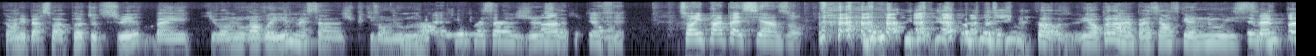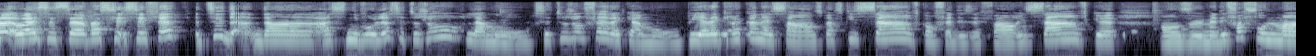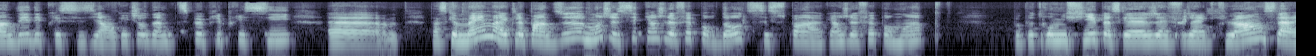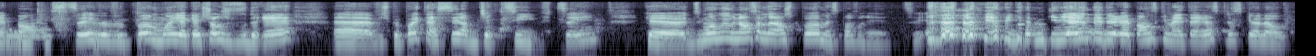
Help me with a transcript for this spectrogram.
qu'on ne les perçoit pas tout de suite, ben, qu'ils vont nous renvoyer le message, puis qu'ils vont nous renvoyer le message juste. Ah, tout à fait. Ils sont hyper patients, Ils n'ont pas la même patience que nous ici. C'est même pas, ouais, c'est ça. Parce que c'est fait, tu sais, dans, à ce niveau-là, c'est toujours l'amour. C'est toujours fait avec amour. Puis avec reconnaissance, parce qu'ils savent qu'on fait des efforts. Ils savent qu'on veut. Mais des fois, il faut demander des précisions, quelque chose d'un petit peu plus précis. Euh, parce que même avec le pendule, moi, je sais que quand je le fais pour d'autres, c'est super. Quand je le fais pour moi, peux pas trop m'y fier parce que j'influence la réponse. Tu sais, veux, pas. Moi, il y a quelque chose que je voudrais. Euh, je peux pas être assez objective, tu sais. Que dis-moi oui ou non, ça me dérange pas, mais c'est pas vrai. il, y a, une, des deux réponses qui m'intéresse plus que l'autre.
